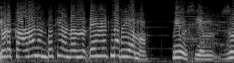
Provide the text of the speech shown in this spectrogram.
ഇവിടെ കാണാൻ എന്തൊക്കെയുണ്ടെന്ന് ദേവേട്ടനറിയാമോ? മ്യൂസിയം സൂ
